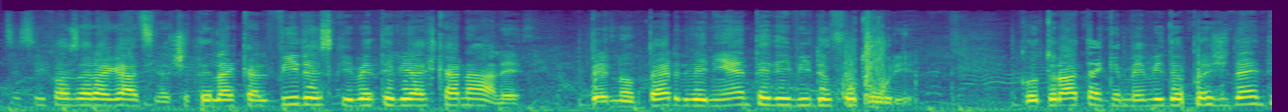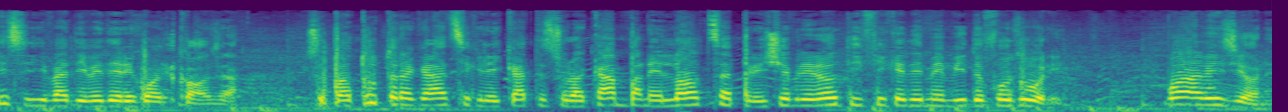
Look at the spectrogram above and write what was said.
qualsiasi cosa ragazzi lasciate like al video e iscrivetevi al canale per non perdervi niente dei video futuri. Controllate anche i miei video precedenti se vi va di vedere qualcosa. Soprattutto ragazzi cliccate sulla campanellozza per ricevere le notifiche dei miei video futuri. Buona visione!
